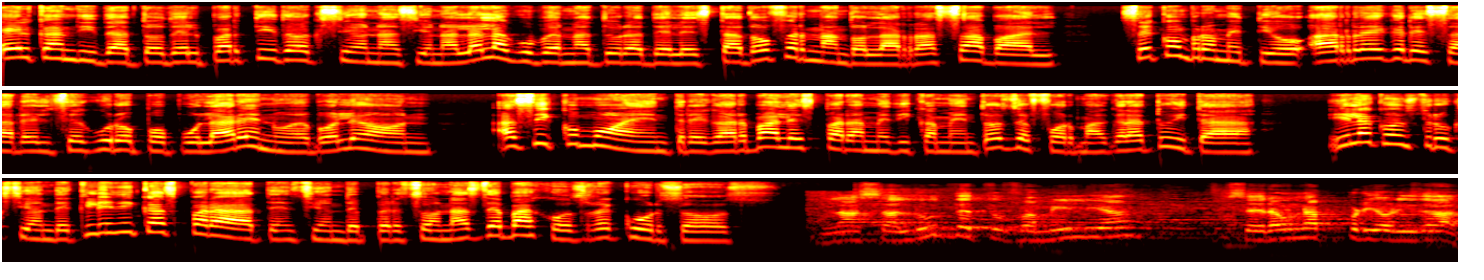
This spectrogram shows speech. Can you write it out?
El candidato del Partido Acción Nacional a la gubernatura del estado, Fernando Larrazábal, se comprometió a regresar el Seguro Popular en Nuevo León, así como a entregar vales para medicamentos de forma gratuita y la construcción de clínicas para atención de personas de bajos recursos. La salud de tu familia será una prioridad,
